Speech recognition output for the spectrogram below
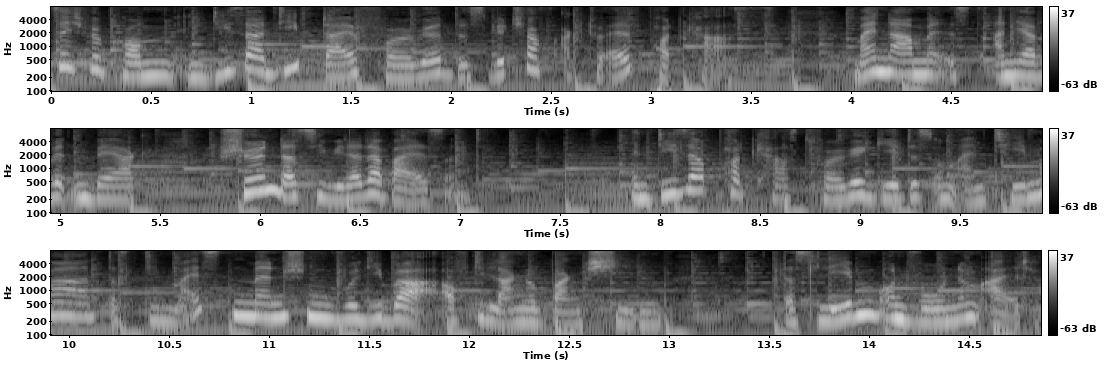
Herzlich willkommen in dieser Deep Dive Folge des Wirtschaft aktuell Podcasts. Mein Name ist Anja Wittenberg. Schön, dass Sie wieder dabei sind. In dieser Podcast Folge geht es um ein Thema, das die meisten Menschen wohl lieber auf die lange Bank schieben. Das Leben und Wohnen im Alter.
